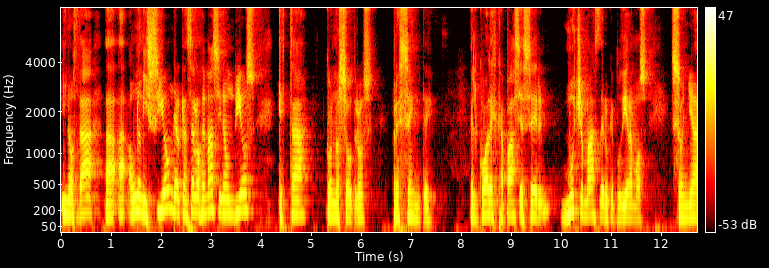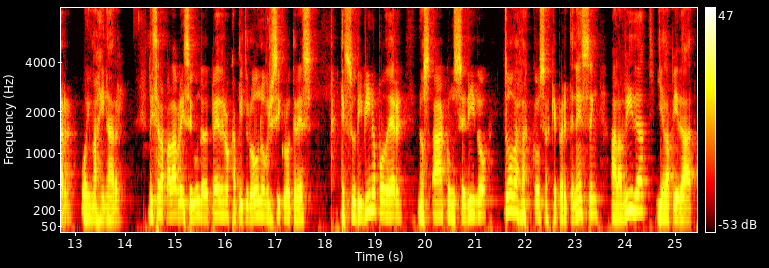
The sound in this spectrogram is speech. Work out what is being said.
y nos da a, una misión de alcanzar a los demás, sino a un Dios que está con nosotros presente, el cual es capaz de hacer mucho más de lo que pudiéramos soñar o imaginar. Dice la palabra en segunda de Pedro, capítulo 1, versículo 3, que su divino poder nos ha concedido todas las cosas que pertenecen a la vida y a la piedad,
